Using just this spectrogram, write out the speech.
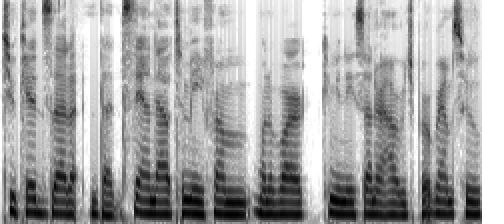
two kids that that stand out to me from one of our community center outreach programs who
